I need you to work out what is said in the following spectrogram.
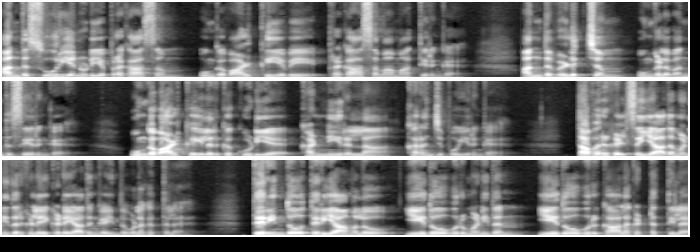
அந்த சூரியனுடைய பிரகாசம் உங்கள் வாழ்க்கையவே பிரகாசமாக மாற்றிருங்க அந்த வெளிச்சம் உங்களை வந்து சேருங்க. உங்கள் வாழ்க்கையில் இருக்கக்கூடிய கண்ணீரெல்லாம் கரைஞ்சு போயிருங்க. தவறுகள் செய்யாத மனிதர்களே கிடையாதுங்க இந்த உலகத்தில். தெரிந்தோ தெரியாமலோ ஏதோ ஒரு மனிதன் ஏதோ ஒரு காலகட்டத்தில்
